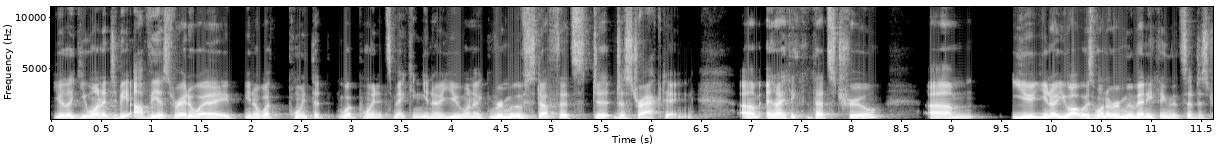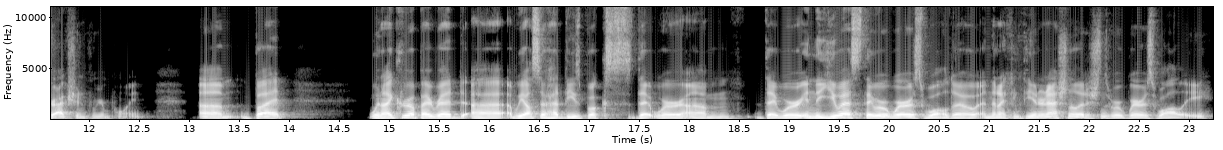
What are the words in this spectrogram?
you're like, you want it to be obvious right away, you know, what point that what point it's making. You know, you want to remove stuff that's di- distracting, um, and I think that that's true. Um, you you know, you always want to remove anything that's a distraction from your point, um, but when I grew up, I read. Uh, we also had these books that were um, they were in the U.S. They were Where's Waldo, and then I think the international editions were Where's Wally.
